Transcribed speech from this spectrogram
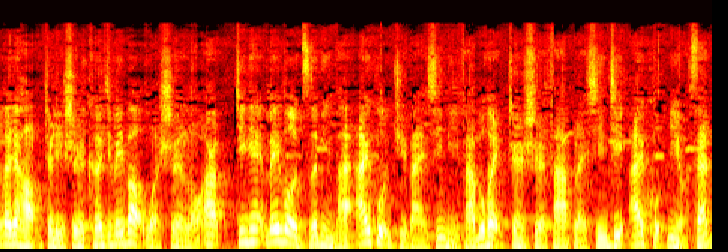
大家好，这里是科技微报，我是龙二。今天，vivo 子品牌 iQOO 举办新品发布会，正式发布了新机 iQOO Neo 三。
